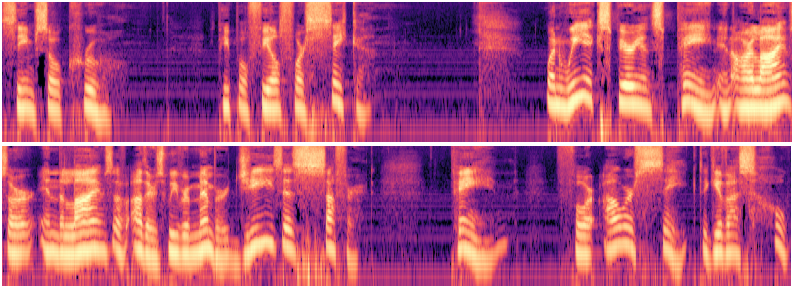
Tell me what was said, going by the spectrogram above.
seems so cruel. People feel forsaken when we experience pain in our lives or in the lives of others, we remember Jesus suffered pain for our sake to give us hope,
